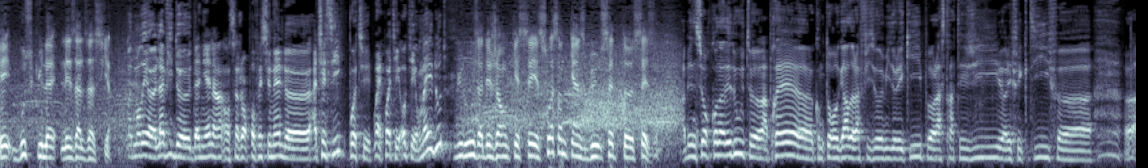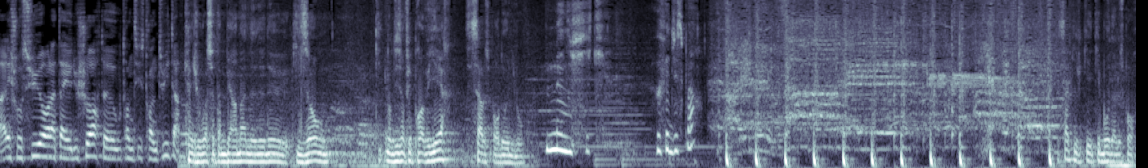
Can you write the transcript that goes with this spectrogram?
et bousculait les Alsaciens. On va demander euh, l'avis de Daniel, hein, ancien joueur professionnel de... à Chelsea. Poitiers. Ouais, Poitiers. Ok, on a des doutes? Mulhouse a déjà encaissé 75 buts cette euh, saison. Ah, bien sûr qu'on a des doutes. Euh, Après, euh, quand on regarde la physionomie de l'équipe, la stratégie, l'effectif, euh, euh, les chaussures, la taille du short, euh, ou 36-38. après- Quand je vois ce tempérament de, de- de- qu'ils ont, qui- dont ils ont fait preuve hier, c'est ça le sport de haut niveau. Magnifique. Vous faites du sport? Qui est beau dans le sport.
